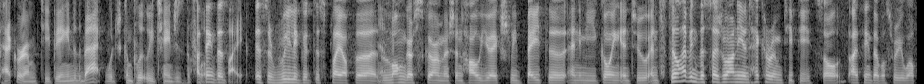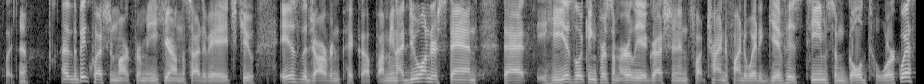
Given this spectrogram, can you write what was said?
Hecarim TPing into the back, which completely changes the flow I think that fight. is a really good display of a yeah. longer skirmish and how you actually bait the enemy going into and still having the Sejuani and Hecarim TP. So I think that was really well played. Yeah. Uh, the big question mark for me here on the side of AHQ is the Jarvan pickup. I mean, I do understand that he is looking for some early aggression and trying to find a way to give his team some gold to work with,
